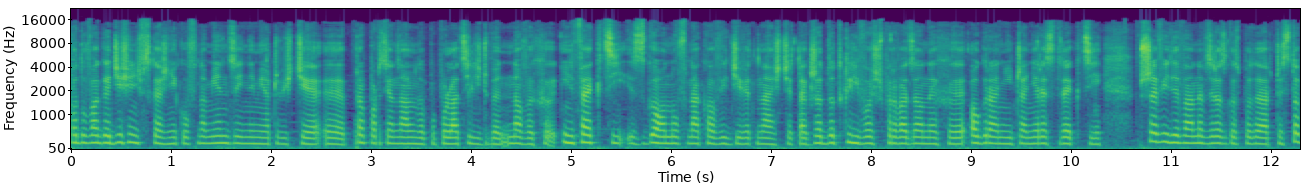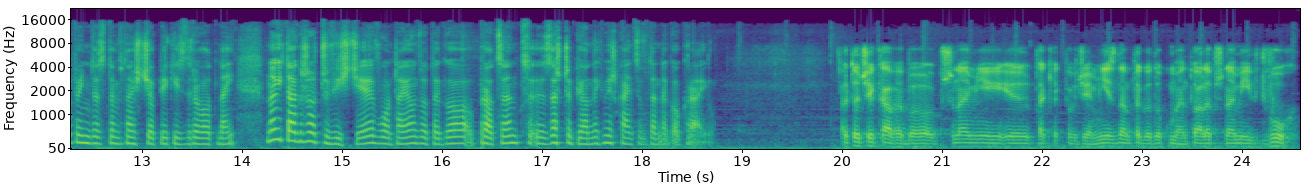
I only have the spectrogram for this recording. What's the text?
pod uwagę 10 wskaźników, no między innymi oczywiście proporcjonalną do populacji liczby nowych infekcji, zgonów na COVID-19, także dotkliwość wprowadzonych ograniczeń, restrykcji, przewidywany wzrost gospodarczy, stopień dostępności opieki zdrowotnej, no i także oczywiście włączają do tego procent zaszczepionych mieszkańców danego kraju. Ale to ciekawe, bo przynajmniej, e, tak jak powiedziałem, nie znam tego dokumentu, ale przynajmniej w dwóch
